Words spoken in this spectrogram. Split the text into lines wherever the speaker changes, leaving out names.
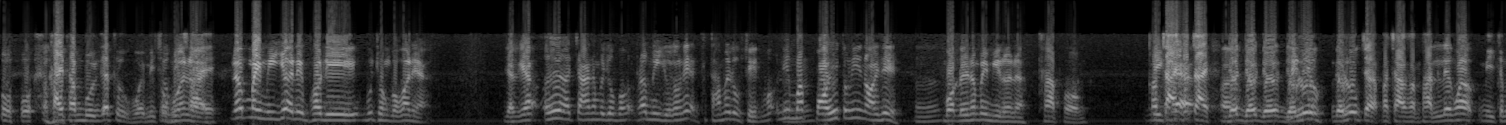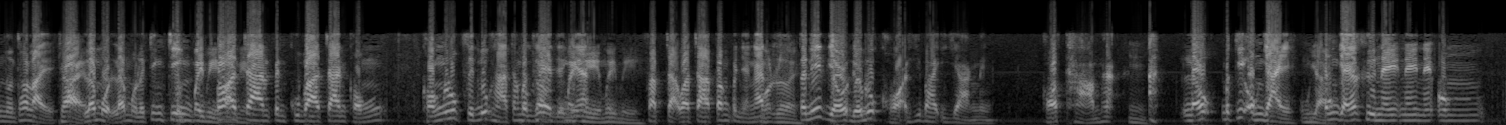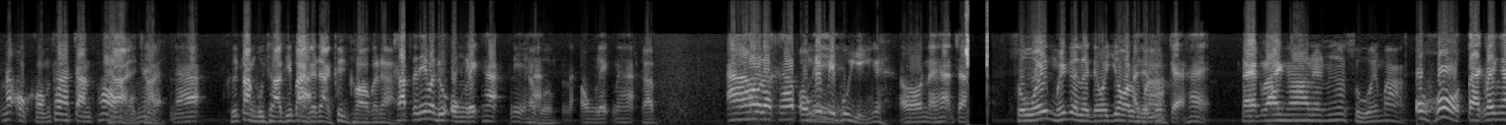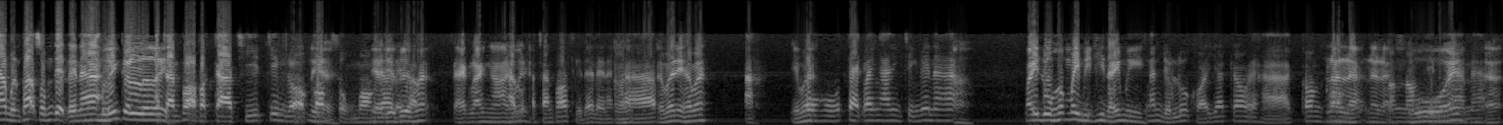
โอ้โหใครทำบุญก็ถูกหวยมีโชค
หั
มี
วเล
ชั
ย
ย
แล้วไม่มีเยอะนี่พอดีผู้ชมบอกว่าเนี่ย อย่างเงี้ยเอออาจารย์ทำไมโยมบอกเรามีอยู่ตรงนี้ทำให้ลูกศิษย์บอกนี่
อือฮึ
มาปล่อยให้ตรงนี้หน่อยสิ
อืม
หมดเลยนะไม่มีเลยนะ ครับ
ผม เข้าใจ
มีแค่
เข้าใจ
เออ
เดี๋ยวเดี๋ยวเดี๋ยวเดี๋ยว
นิด
ลู
เดียว
กเดี๋ยวลูกจะประชาสัมพันธ์เรื่องว่ามีจำนวนเท่าไหร่
ใช่
แล้วหมดแล้วหมดเลยจริง
ไม่มี
ๆ เพราะ
ไม่มี
อาจารย์เป็นครูบาอาจารย์ของของลูกศิษย์ลูกหาทั้งประเทศอย่างเงี้ย
ไม่มีไม่มี
สัจจะวาจาต้องเป็นอย่างนั้น
หมดเลย
ตอนนี้เดี๋ยวเดี๋ยวลูกขออธิบายอีกอย่างหนึ่ง ขอถามฮะ
อืม
อะ แล้วเมื่อกี้องค์ใหญ่
องค์ใหญ่
ใหญ่ก็คือในในในองค์หน้าอกของท่านอาจารย์พ่อ
ใช่
ผมเนี่ย
ใช่
นะฮะ
คือตั้งบูชาที่บ้านก็ได้ขึ้นคอก็ได้
ครับตอนนี้มาดูองค์เล็กฮะนี่
ครั
ฮะ
บผม
องค์เล็กนะฮะ
ครับ
เอาละครับ
องค์นี้มีผู้หญิงไง
อ๋อไหนฮะอาจารย์
สวยเหมือนกันเลยแต่ว่าย่อล
อะ
ง
เดี๋ยว
มา
ลูกแกะให้
แตกลายงาเลยเนื้อสวยมาก
โอ้โห แตกรายงานเหมือนพระสมเด็จเลยนะฮะ
เหมือนกันเลย
อาจารย์พ่อเอาปากกาชี้จิ้มรอกล้องส่งมอง
เนี่ย
ได้
เดี๋ยว
เลย
ดู
ค
ไหม
รับ
แตกลายงา
ครับ
เห็นไหม
อาจารย์พ่อถือได้เลยนะครับ
เห็นไหมนี่เห็นไหม
อะ
เห็นไหม
โอ้โห แตกรายงานจริง ๆ ด้วยนะฮะ
อะ ไปดูเขาไม่มีที่ไหนมี
งั้นเดี๋ยวลูกขออนุญาตเข้าไปหากล้องของ
นั่นแหละนั่นแหละ
น้อง
ส
ๆทีม
วย
งานนะฮะ
อะ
